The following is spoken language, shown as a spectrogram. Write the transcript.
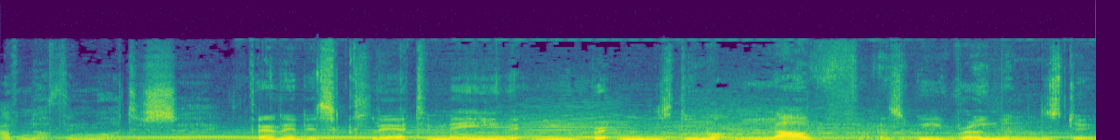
I've nothing more to say. Then it is clear to me that you Britons do not love as we Romans do.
